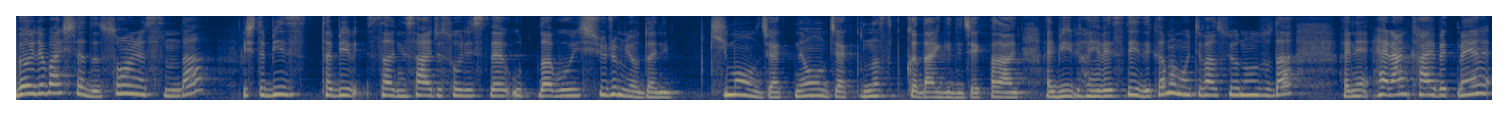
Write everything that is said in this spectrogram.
Böyle başladı. Sonrasında işte biz tabii hani sadece solist ve utla bu iş yürümüyordu. Hani kim olacak, ne olacak, bu nasıl bu kadar gidecek falan. Hani bir hevesliydik ama motivasyonumuzu da hani her an kaybetmeye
